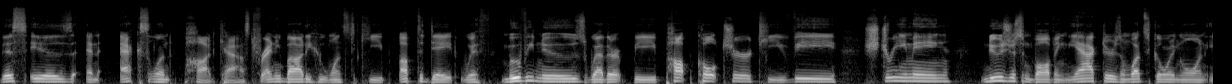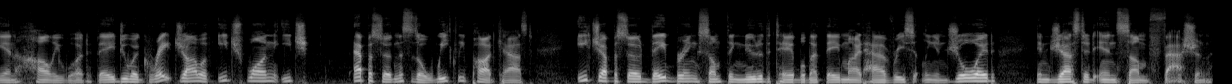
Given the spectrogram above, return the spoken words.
This is an excellent podcast for anybody who wants to keep up to date with movie news, whether it be pop culture, TV, streaming, news just involving the actors and what's going on in Hollywood. They do a great job of each one, each episode, and this is a weekly podcast each episode they bring something new to the table that they might have recently enjoyed, ingested in some fashion.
